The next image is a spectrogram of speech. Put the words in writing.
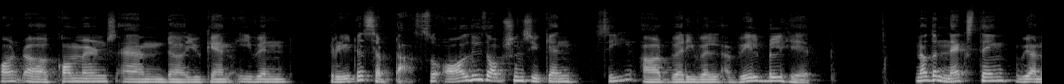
uh, comments and uh, you can even create a subtask. So all these options you can see are very well available here. Now the next thing, we are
